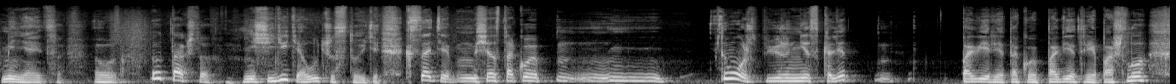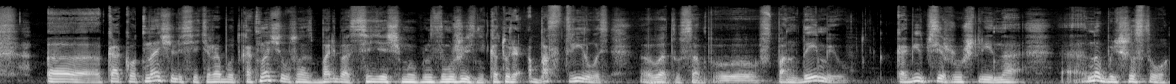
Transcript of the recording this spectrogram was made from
меняется. Вот. Ну, так что не сидите, а лучше стойте. Кстати, сейчас такое, ну, может, уже несколько лет поверье такое, поветрие пошло, э, как вот начались эти работы, как началась у нас борьба с сидящим образом жизни, которая обострилась в эту сам, в пандемию, ковид все же ушли на, э, ну, большинство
